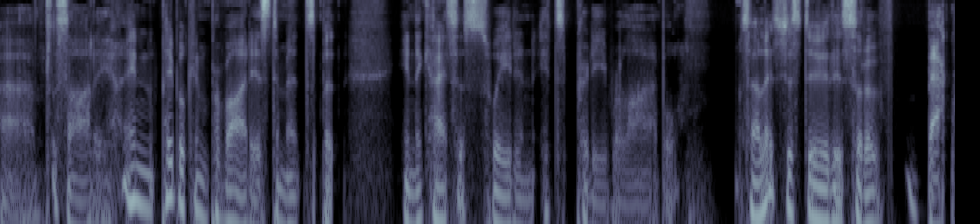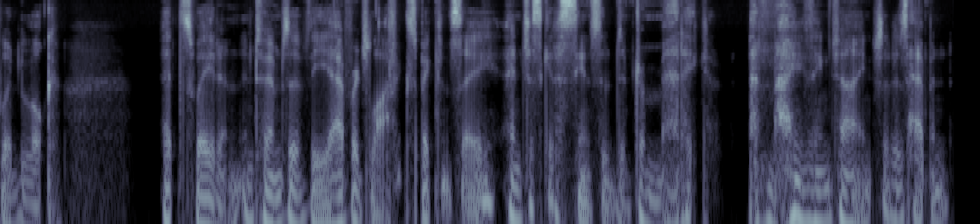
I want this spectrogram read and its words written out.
uh, society. And people can provide estimates, but in the case of Sweden, it's pretty reliable. So let's just do this sort of backward look at Sweden in terms of the average life expectancy and just get a sense of the dramatic, amazing change that has happened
